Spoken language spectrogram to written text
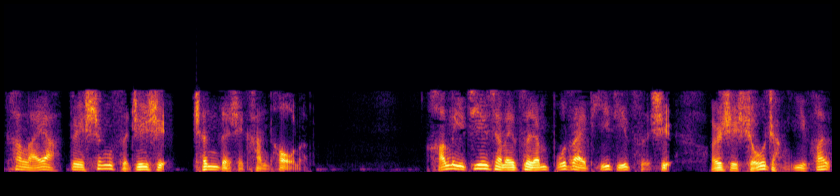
看来呀，对生死之事真的是看透了。韩立接下来自然不再提及此事，而是手掌一翻，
